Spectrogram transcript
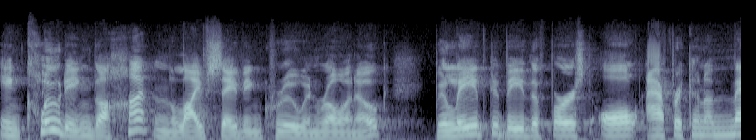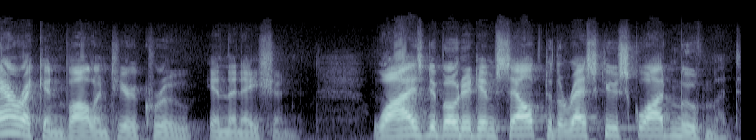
including the Hunton Life Saving Crew in Roanoke, believed to be the first all African American volunteer crew in the nation. Wise devoted himself to the rescue squad movement.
